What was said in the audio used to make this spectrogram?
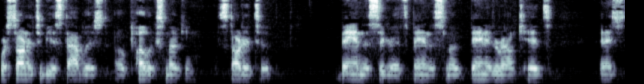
were starting to be established of public smoking. Started to ban the cigarettes, ban the smoke, ban it around kids, and it's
